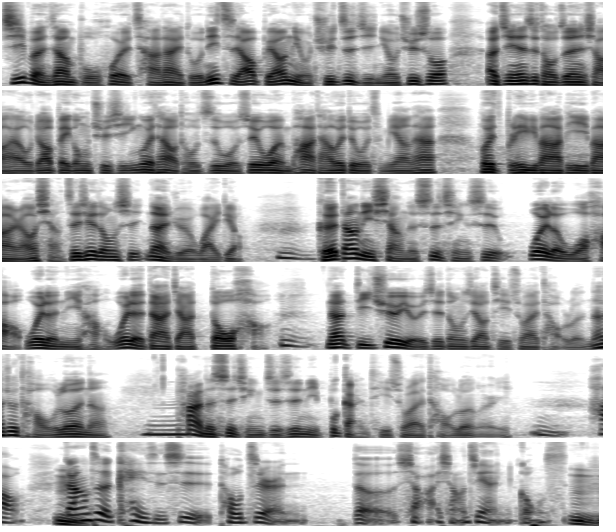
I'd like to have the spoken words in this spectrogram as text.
基本上不会差太多，你只要不要扭曲自己，扭曲说啊，今天是投资人小孩，我就要卑躬屈膝，因为他有投资我，所以我很怕他会对我怎么样，他会噼里啪啦噼里啪啦，然后想这些东西，那你就会歪掉。嗯，可是当你想的事情是为了我好，为了你好，为了大家都好，嗯，那的确有一些东西要提出来讨论，那就讨论呢。怕的事情只是你不敢提出来讨论而已。嗯，好，刚刚这个 case 是投资人的小孩想要进来你公司，嗯，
